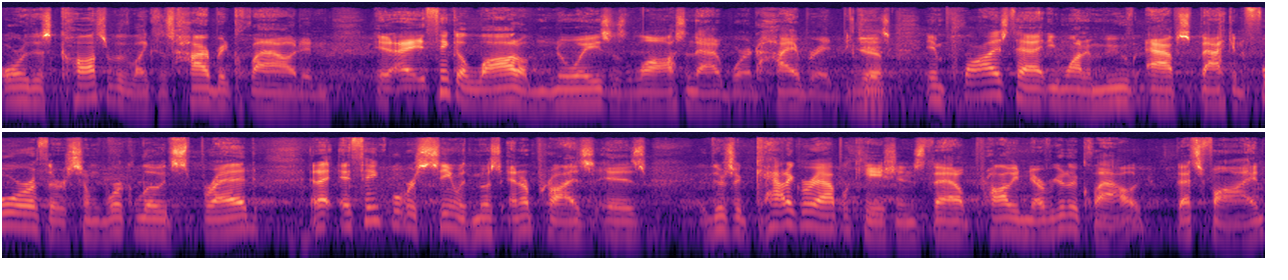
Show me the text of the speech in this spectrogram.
or this concept of like this hybrid cloud, and, and I think a lot of noise is lost in that word hybrid because Yeah. it implies that you want to move apps back and forth or some workload spread, and I, I think what we're seeing with most enterprise is there's a category of applications that'll probably never go to the cloud, that's fine,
